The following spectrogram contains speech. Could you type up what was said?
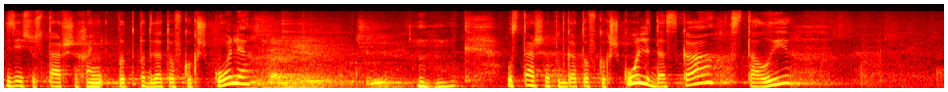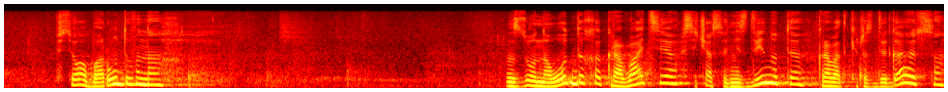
Здесь у старших подготовка к школе. Угу. У старших подготовка к школе, доска, столы. Все оборудовано. Зона отдыха, кровати. Сейчас они сдвинуты, кроватки раздвигаются.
